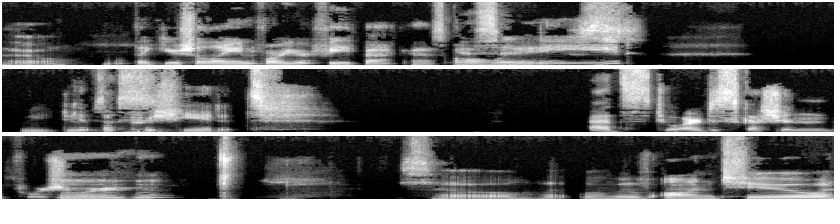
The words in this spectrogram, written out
So, well, thank you, Shalane, for your feedback as Yes, always. indeed. We do Gives appreciate it. adds to our discussion for sure. Mhm. So we'll move on to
